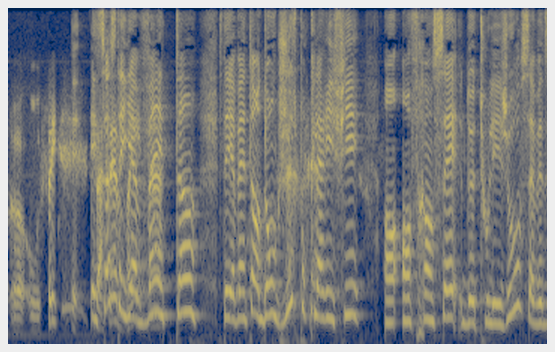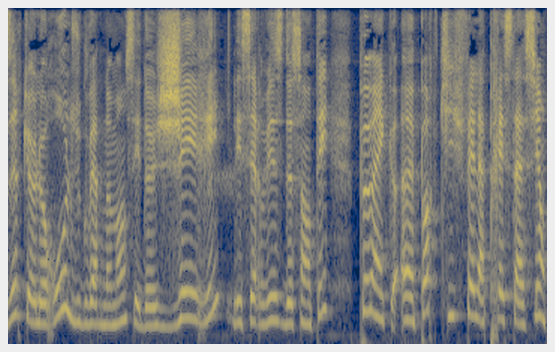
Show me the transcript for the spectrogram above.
rehaussé. Et ça, c'était il y a 20 ans. C'était il y a 20 ans. Donc, juste pour clarifier, en, français de tous les jours, ça veut dire que le rôle du gouvernement, c'est de gérer les services de santé, peu importe qui fait la prestation.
